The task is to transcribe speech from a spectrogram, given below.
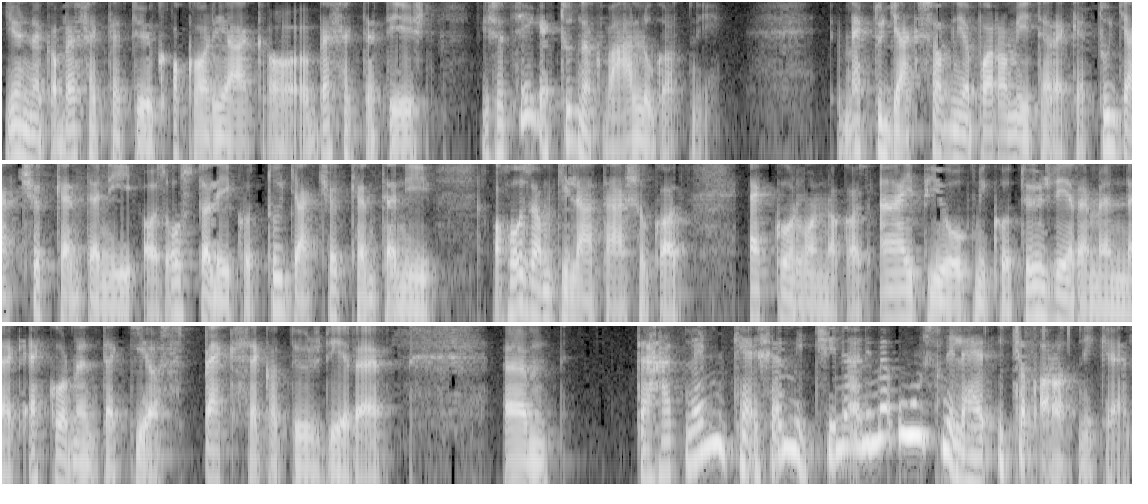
jönnek a befektetők, akarják a befektetést, és a cégek tudnak válogatni meg tudják szabni a paramétereket, tudják csökkenteni az osztalékot, tudják csökkenteni a hozamkilátásokat, ekkor vannak az IPO-k, mikor tőzsdére mennek, ekkor mentek ki a specsek a tőzsdére. Tehát nem kell semmit csinálni, mert úszni lehet, itt csak aratni kell.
